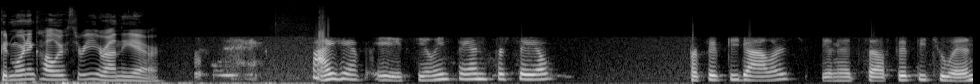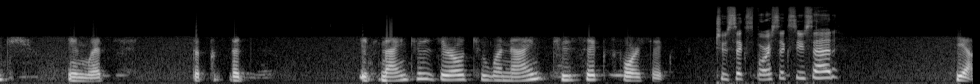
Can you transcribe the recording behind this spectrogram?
Good morning, caller three. You're on the air. I have a ceiling fan for sale for fifty dollars, and it's uh, fifty-two inch in width. The the it's nine two zero two one nine two six four six. 2646, you said? Yeah,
